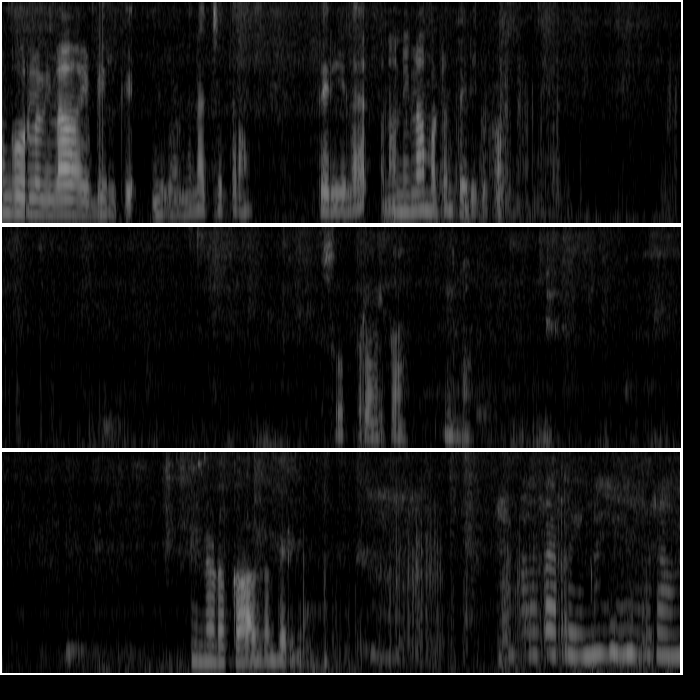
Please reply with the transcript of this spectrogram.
உங்கள் ஊரில் நிலா எப்படி இருக்குது இங்கே பாருங்கள் நட்சத்திரம். தெரியல ஆனால் நிலா மட்டும் தெரியுதுப்பா சூப்பராக இருக்கா நிலா? என்னோட கால் தான் தெரியும். நேரம்.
